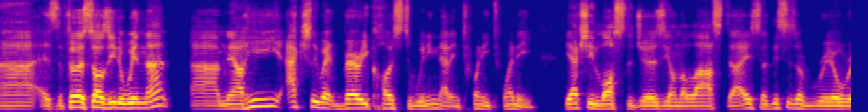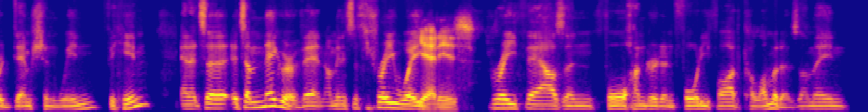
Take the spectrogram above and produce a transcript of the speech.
uh, as the first Aussie to win that. Um, now he actually went very close to winning that in 2020. He actually lost the jersey on the last day, so this is a real redemption win for him. And it's a it's a mega event. I mean, it's a three week, yeah, it is three thousand four hundred and forty five kilometers. I mean,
